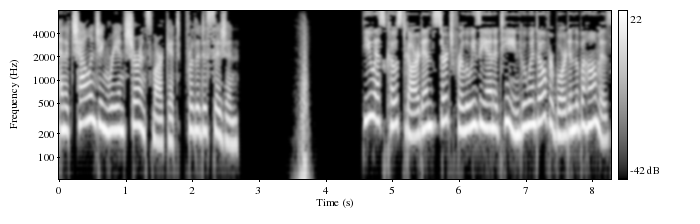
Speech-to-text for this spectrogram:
and a challenging reinsurance market for the decision. U.S. Coast Guard ends search for Louisiana teen who went overboard in the Bahamas.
